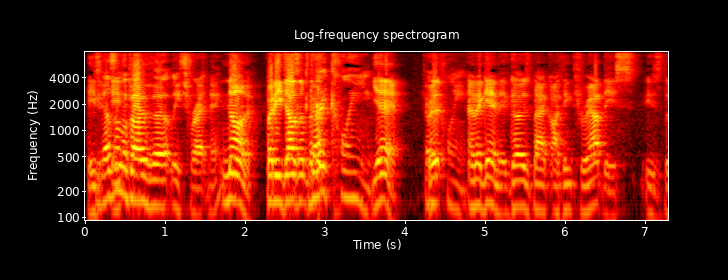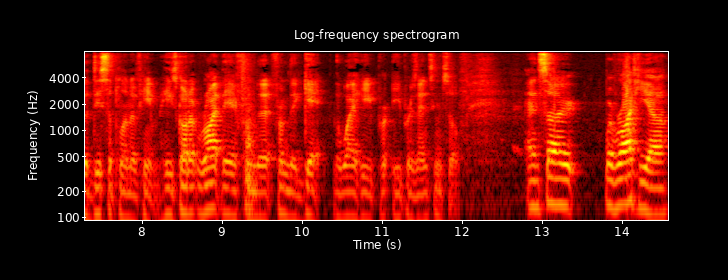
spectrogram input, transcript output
He's, he doesn't look overtly threatening No, but he doesn't. very it- clean Yeah. Very But- clean. And again, it goes back. I think throughout this is the discipline of him. He's got it right there from the from the get, the way he pre- he presents himself. and so we're right here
